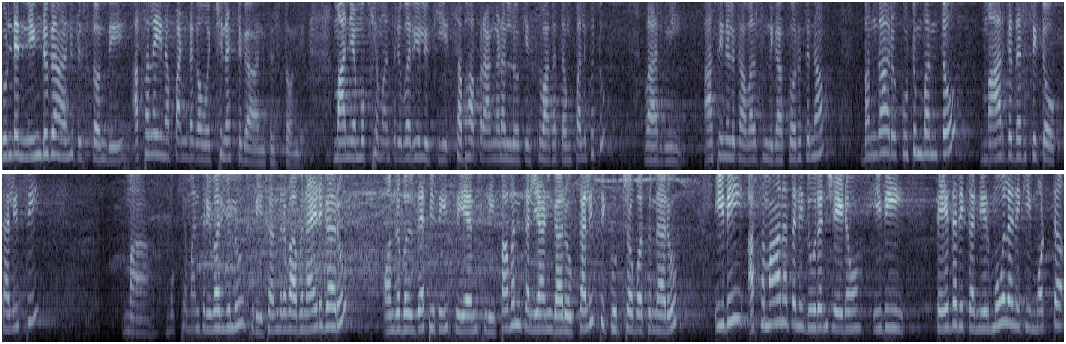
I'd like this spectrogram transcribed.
గుండె నిండుగా అనిపిస్తోంది. అసలైన పండగ వచ్చినట్టుగా అనిపిస్తోంది. మాన్య ముఖ్యమంత్రి వర్యులకి సభా ప్రాంగణంలోకి స్వాగతం పలుకుతూ వారిని ఆసీనులు కావాల్సిందిగా కోరుతున్నాం. బంగారు కుటుంబంతో మార్గదర్శితో కలిసి మా ముఖ్యమంత్రి వర్యులు శ్రీ చంద్రబాబు నాయుడు గారు honourable deputy CM Shri Pawan Kalyan గారు కలిసి కూర్చోబోతున్నారు. ఇది అసమానతని దూరం చేయడం ఇది పేదరిక నిర్మూలనకి మొట్ట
